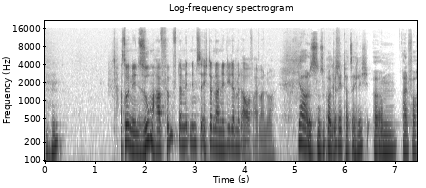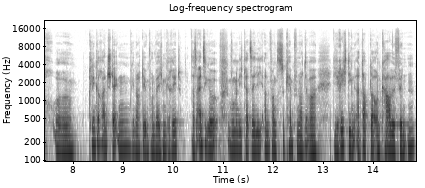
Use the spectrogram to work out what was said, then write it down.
Mhm. Achso, in den Zoom H5, damit nimmst du echt dann deine Lieder mit auf, einfach nur. Ja, das ist ein super Gerät tatsächlich. Ähm, einfach äh, Klinke reinstecken, je nachdem von welchem Gerät. Das Einzige, womit ich tatsächlich anfangs zu kämpfen hatte, war die richtigen Adapter und Kabel finden,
